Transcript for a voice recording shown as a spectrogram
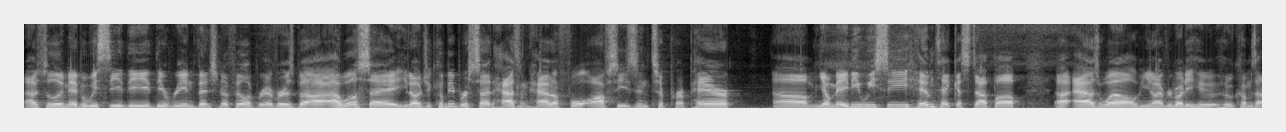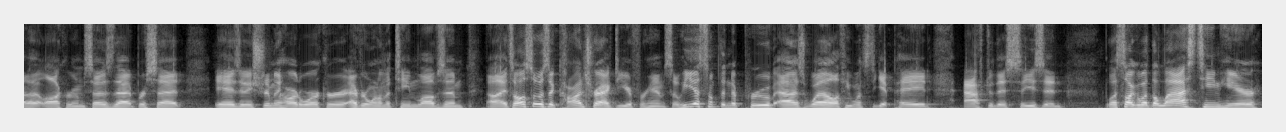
Absolutely. Maybe we see the the reinvention of Philip Rivers, but I, I will say, you know, Jacoby Brissett hasn't had a full offseason to prepare. Um, you know, maybe we see him take a step up uh, as well. You know, everybody who, who comes out of that locker room says that Brissett is an extremely hard worker. Everyone on the team loves him. Uh, it's also as a contract year for him, so he has something to prove as well if he wants to get paid after this season. But let's talk about the last team here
